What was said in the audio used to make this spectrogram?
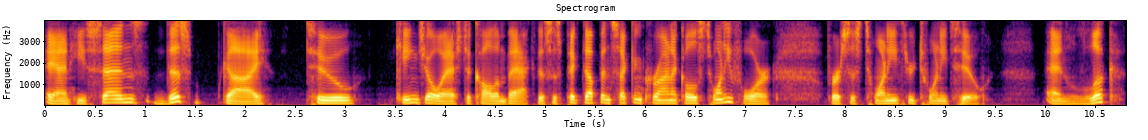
And he sends this guy to King Joash to call him back. This is picked up in Second Chronicles 24, verses 20 through 22. And look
